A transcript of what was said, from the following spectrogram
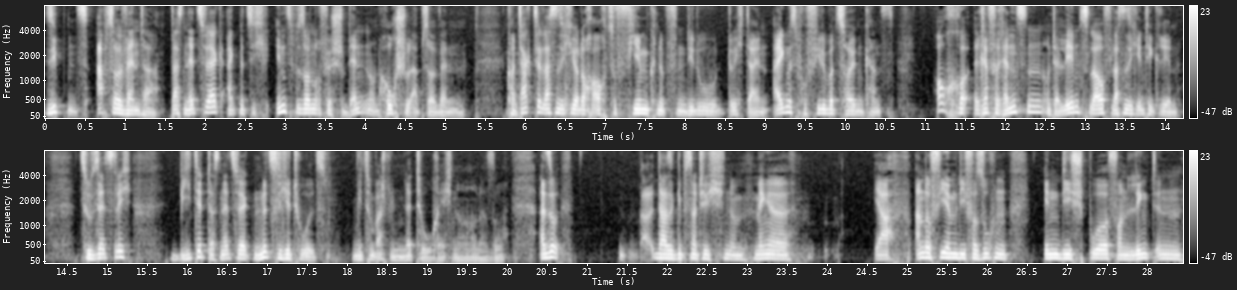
Siebtens, Absolventa. Das Netzwerk eignet sich insbesondere für Studenten und Hochschulabsolventen. Kontakte lassen sich jedoch auch zu Firmen knüpfen, die du durch dein eigenes Profil überzeugen kannst. Auch Referenzen und der Lebenslauf lassen sich integrieren. Zusätzlich bietet das Netzwerk nützliche Tools, wie zum Beispiel Netto-Rechner oder so. Also, da gibt es natürlich eine Menge ja, andere Firmen, die versuchen, in die Spur von LinkedIn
